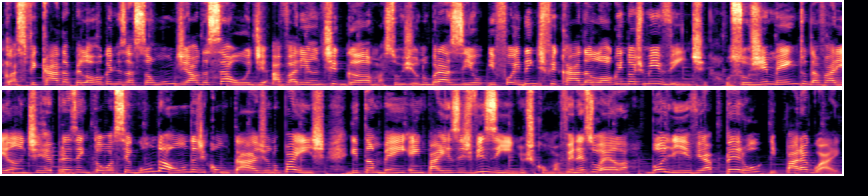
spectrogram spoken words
Classificada pela Organização Mundial da Saúde, a variante Gama surgiu no Brasil e foi identificada logo em 2020. O surgimento da variante representou a segunda onda de contágio no país e também em países vizinhos, como a Venezuela, Bolívia, Peru e Paraguai,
